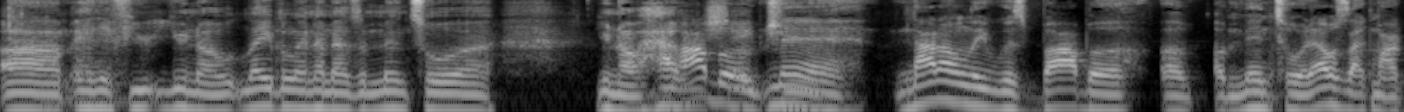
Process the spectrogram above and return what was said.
Um, and if you, you know, labeling him as a mentor, you know, how he Baba, shaped you. man. Not only was Baba a, a mentor, that was like my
